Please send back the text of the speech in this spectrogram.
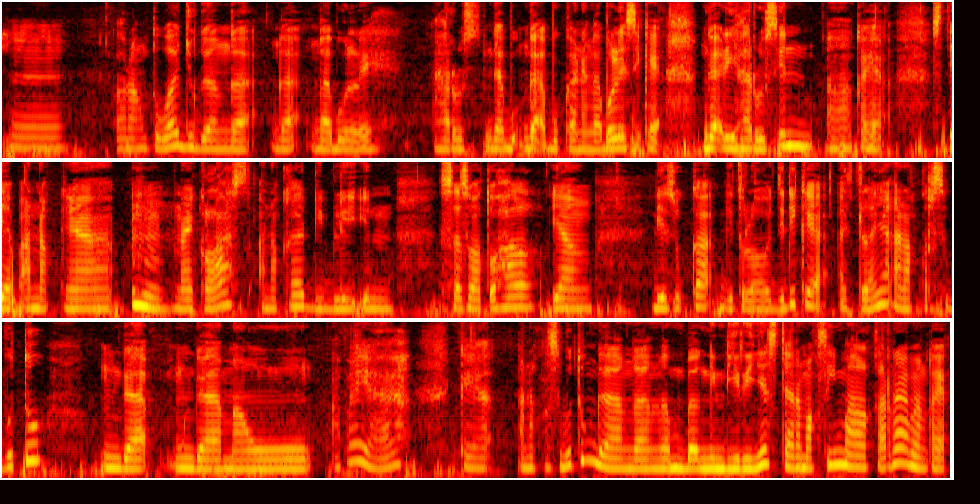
hmm, orang tua juga nggak nggak nggak boleh harus nggak bu, nggak bukan nggak boleh sih kayak nggak diharusin uh, kayak setiap anaknya naik kelas anaknya dibeliin sesuatu hal yang dia suka gitu loh. Jadi kayak istilahnya anak tersebut tuh nggak nggak mau apa ya kayak anak tersebut tuh nggak nggak ngembangin dirinya secara maksimal. Karena emang kayak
